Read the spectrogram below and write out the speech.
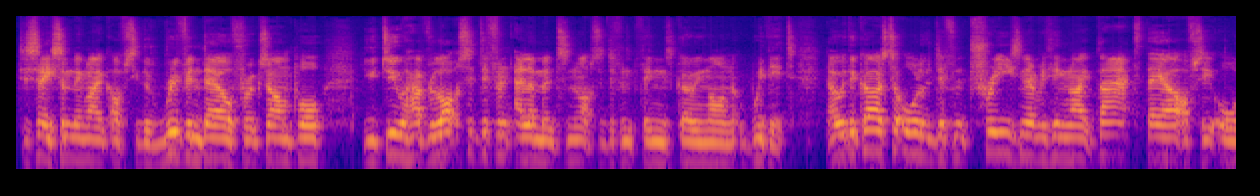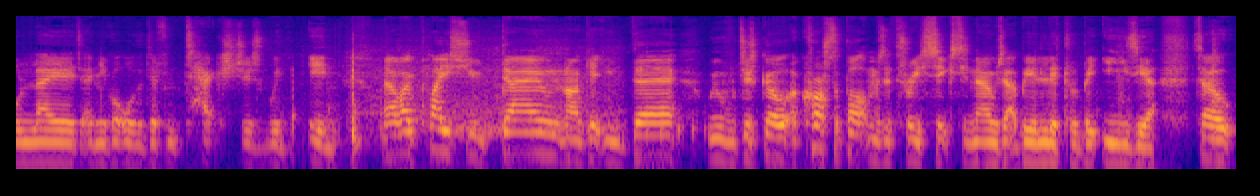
to say something like obviously the Rivendell, for example. You do have lots of different elements and lots of different things going on with it. Now with regards to all of the different trees and everything like that, they are obviously all layered and you've got all the different textures within. Now if I place you down and I'll get you there, we will just go across the bottom as a 360 now that'll be a little bit easier. So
